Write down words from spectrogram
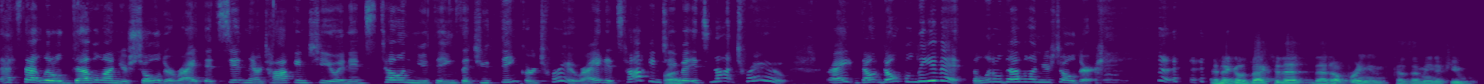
That's that little devil on your shoulder, right? That's sitting there talking to you and it's telling you things that you think are true, right? It's talking to right. you, but it's not true, right? Don't don't believe it. The little devil on your shoulder. and it goes back to that that upbringing because I mean, if you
